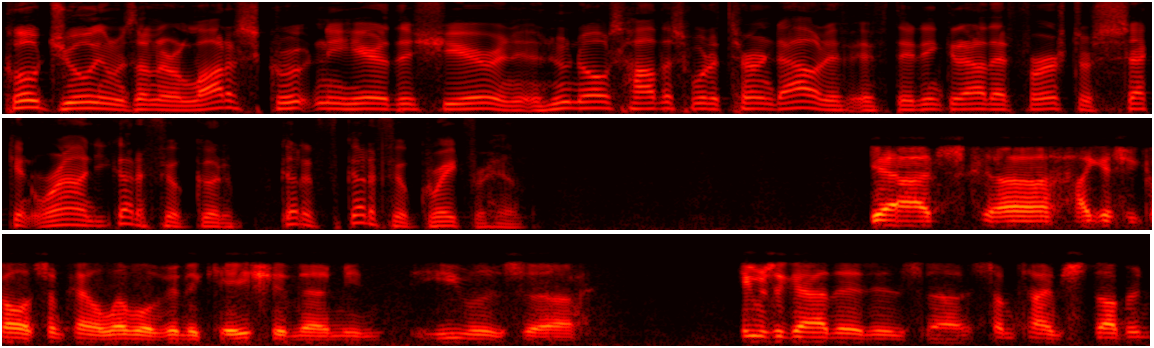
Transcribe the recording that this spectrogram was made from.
Claude Julien was under a lot of scrutiny here this year, and, and who knows how this would have turned out if, if they didn't get out of that first or second round. You got to feel good, got to got to feel great for him. Yeah, it's uh, I guess you call it some kind of level of vindication. I mean, he was uh, he was a guy that is uh, sometimes stubborn.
